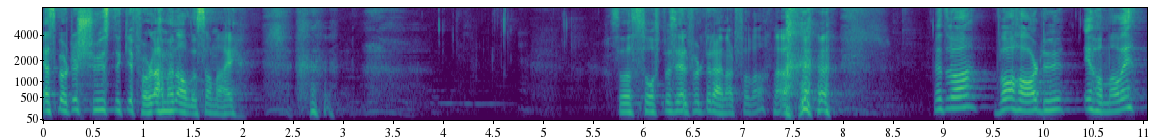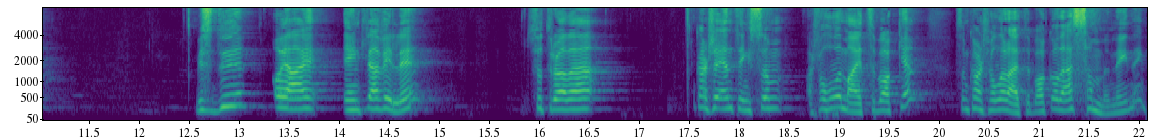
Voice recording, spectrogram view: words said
jeg spurte sju stykker før deg, men alle sa nei. Så så spesielt følte Reinhardt for da. Vet du hva? Hva har du i hånda di? Hvis du og jeg egentlig er villig, så tror jeg det er kanskje en ting som i hvert fall holder meg tilbake, som kanskje holder deg tilbake, og det er sammenligning.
